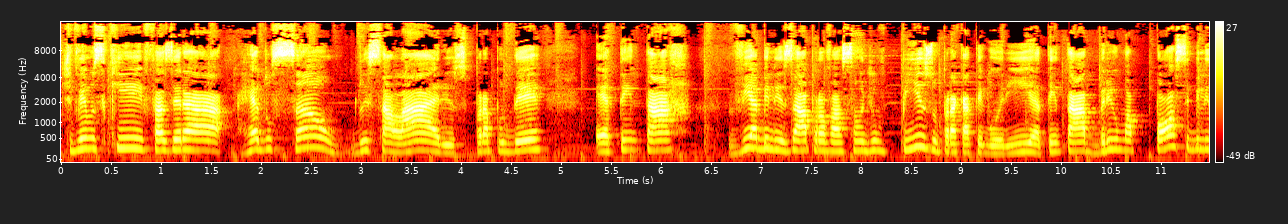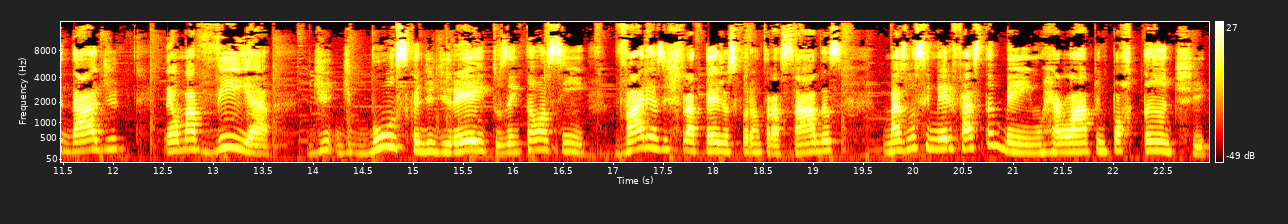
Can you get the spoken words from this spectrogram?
Tivemos que fazer a redução dos salários para poder é, tentar viabilizar a aprovação de um piso para a categoria, tentar abrir uma possibilidade, né, uma via de, de busca de direitos. Então, assim, várias estratégias foram traçadas, mas Lucimeire faz também um relato importante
